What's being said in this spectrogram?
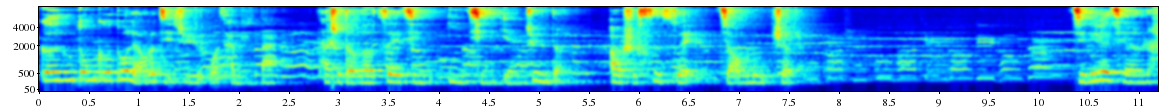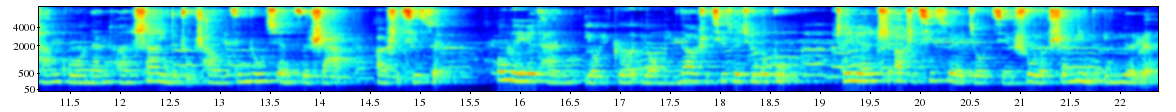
跟东哥多聊了几句，我才明白，他是得了最近疫情严峻的二十四岁焦虑症。几个月前，韩国男团 SHINee 的主唱金钟铉自杀，二十七岁。欧美乐坛有一个有名的二十七岁俱乐部，成员是二十七岁就结束了生命的音乐人，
